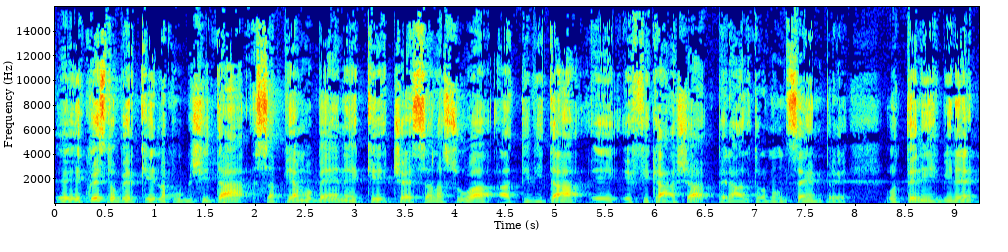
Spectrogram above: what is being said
eh, e questo perché la pubblicità sappiamo bene che cessa la sua attività e efficacia, peraltro non sempre ottenibile,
